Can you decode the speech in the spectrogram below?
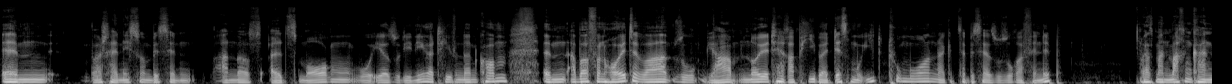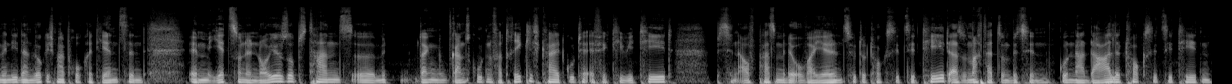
Ähm, wahrscheinlich so ein bisschen anders als morgen, wo eher so die negativen dann kommen. Ähm, aber von heute war so, ja, neue Therapie bei Desmoid-Tumoren. Da gibt's ja bisher so Sorafenib was man machen kann, wenn die dann wirklich mal progredient sind, ähm, jetzt so eine neue Substanz äh, mit dann ganz guten Verträglichkeit, gute Effektivität, bisschen aufpassen mit der ovariellen Zytotoxizität, also macht halt so ein bisschen gonadale Toxizitäten,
